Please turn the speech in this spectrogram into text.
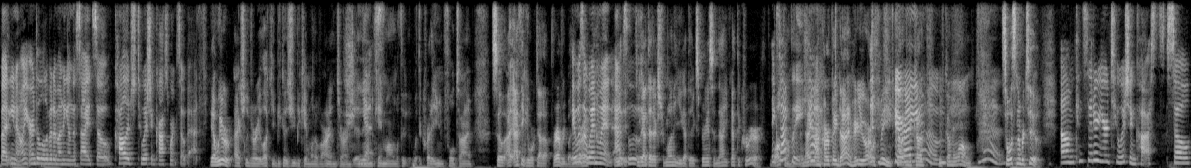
but you know, I earned a little bit of money on the side, so college tuition costs weren't so bad. Yeah, we were actually very lucky because you became one of our interns and then came on with the, with the credit union full time. So I, I think it worked out up for everybody. It was a right? win-win, You- absolutely. You got that extra money, you got the experience, and now you've got the career. Welcome. Exactly, And now you're on yeah. Carpe Dime. Here you are with me. You've Here come, I you've come- am. You've come along. Yeah. So what's number two? Um, consider your tuition costs. So,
